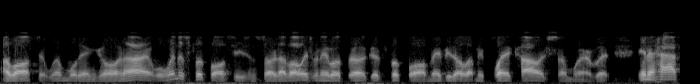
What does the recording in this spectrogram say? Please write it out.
I lost at Wimbledon, going, "All right, well, when does football season start? I've always been able to throw a good football. Maybe they'll let me play at college somewhere." But in a half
